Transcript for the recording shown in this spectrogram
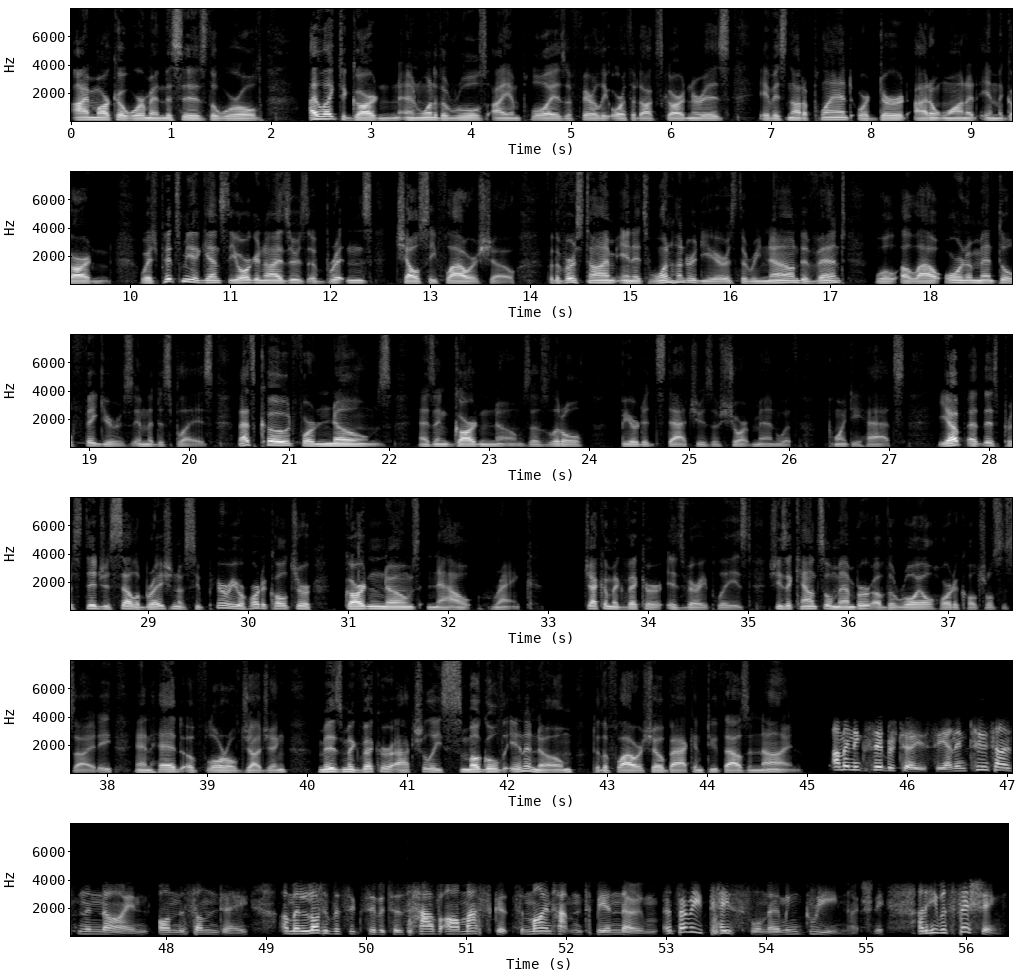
I'm Marco Werman. This is The World. I like to garden, and one of the rules I employ as a fairly orthodox gardener is if it's not a plant or dirt, I don't want it in the garden, which pits me against the organizers of Britain's Chelsea Flower Show. For the first time in its 100 years, the renowned event will allow ornamental figures in the displays. That's code for gnomes, as in garden gnomes, those little bearded statues of short men with pointy hats. Yep, at this prestigious celebration of superior horticulture, garden gnomes now rank. Jekka McVicar is very pleased. She's a council member of the Royal Horticultural Society and head of floral judging. Ms. McVicar actually smuggled in a gnome to the flower show back in 2009. I'm an exhibitor, you see, and in 2009, on the Sunday, I mean, a lot of us exhibitors have our mascots, and mine happened to be a gnome, a very tasteful gnome in green, actually, and he was fishing,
